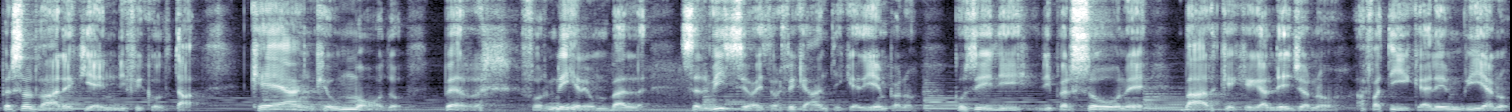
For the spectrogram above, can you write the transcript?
per salvare chi è in difficoltà, che è anche un modo per fornire un bel servizio ai trafficanti che riempiono così di, di persone, barche che galleggiano a fatica e le inviano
